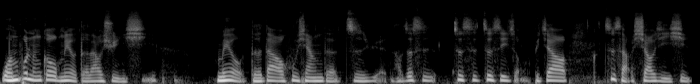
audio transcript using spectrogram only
我们不能够没有得到讯息。没有得到互相的支援，好，这是这是这是一种比较至少消极性。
